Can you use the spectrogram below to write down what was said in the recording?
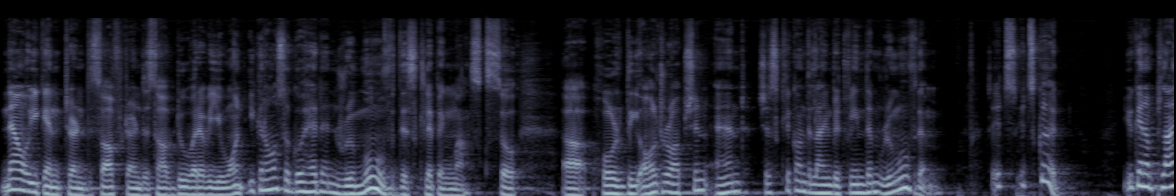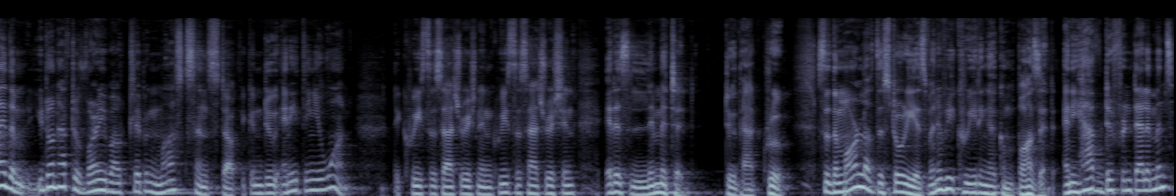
Now you can turn this off, turn this off, do whatever you want. You can also go ahead and remove this clipping mask. So uh, hold the alter option and just click on the line between them, remove them. So it's, it's good. You can apply them. You don't have to worry about clipping masks and stuff. You can do anything you want. Decrease the saturation, increase the saturation. It is limited to that group. So the moral of the story is whenever you're creating a composite and you have different elements,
